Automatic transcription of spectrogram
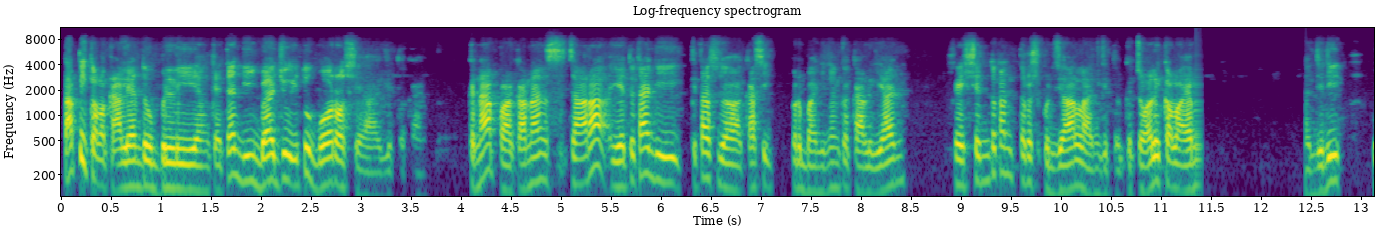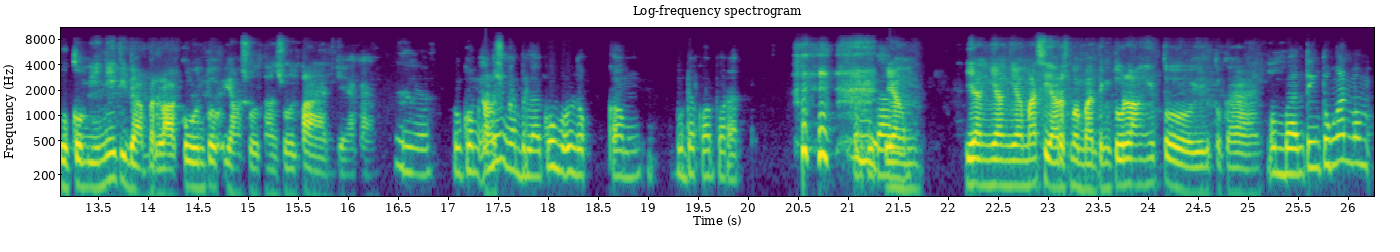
Tapi kalau kalian tuh beli yang kayak tadi baju itu boros ya gitu kan. Kenapa? Karena secara ya itu tadi kita sudah kasih perbandingan ke kalian, fashion itu kan terus berjalan gitu. Kecuali kalau em jadi hukum ini tidak berlaku untuk yang sultan-sultan ya kan. Iya. Hukum Kalau ini hanya berlaku untuk kaum budak korporat. Yang yang yang yang masih harus membanting tulang itu gitu kan. membanting tulang, mem-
